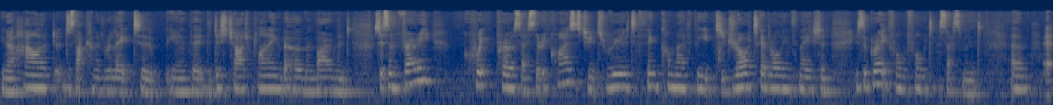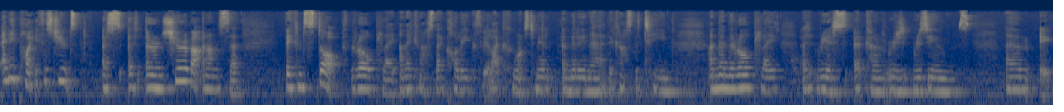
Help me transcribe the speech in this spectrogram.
you know, how does that kind of relate to, you know, the, the discharge planning, the home environment. So it's a very quick process that requires the students really to think on their feet, to draw together all the information. It's a great form of formative assessment. Um, at any point, if the students are, are unsure about an answer, they can stop the role play and they can ask their colleagues, a bit like Who Wants to Be a Millionaire, they can ask the team. And then the role play uh, uh, kind of re- resumes. Um, it,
